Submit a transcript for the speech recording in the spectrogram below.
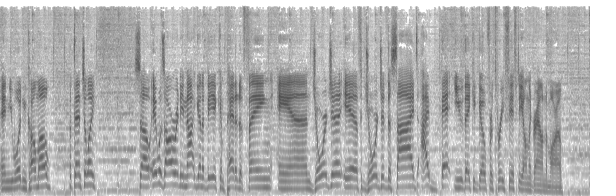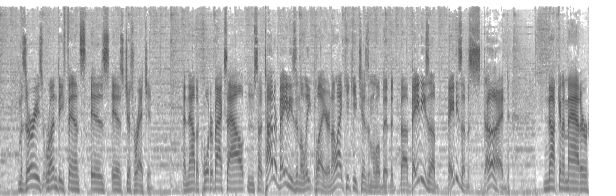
and you would not Como potentially. So it was already not going to be a competitive thing. And Georgia, if Georgia decides, I bet you they could go for 350 on the ground tomorrow. Missouri's run defense is is just wretched. And now the quarterback's out, and so Tyler Badie's an elite player, and I like Keke Chism a little bit, but uh, Badie's a Badie's a stud. Not going to matter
